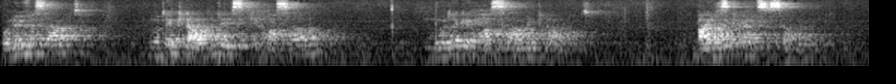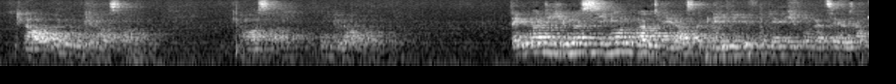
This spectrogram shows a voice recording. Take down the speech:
Bonhoeffer sagt, nur der Glaubende ist Gehorsam nur der Gehorsame glaubt. Beides gehört zusammen. Glaube und Gehorsam. Gehorsam und Glaube. Denk mal die Jünger Simon und Andreas an Levi, von denen ich vorhin erzählt habe.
